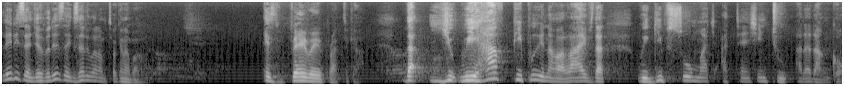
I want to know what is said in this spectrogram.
Ladies and gentlemen, this is exactly what I'm talking about. It's very, very practical. That you, we have people in our lives that we give so much attention to other than God.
